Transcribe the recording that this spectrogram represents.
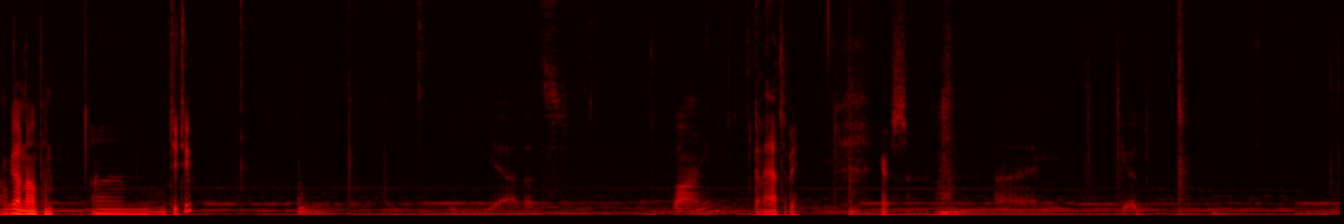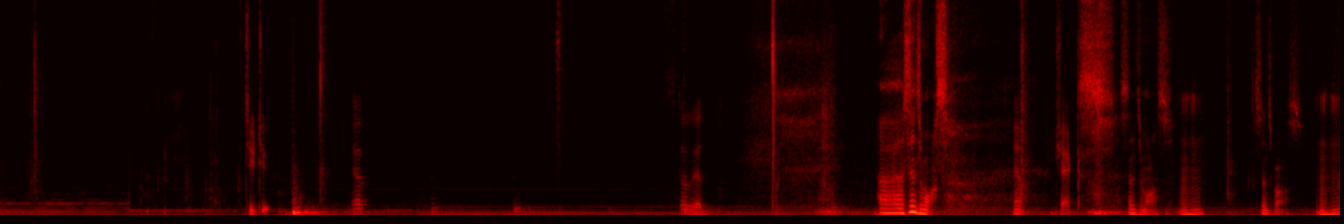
I've got nothing. Um, two two. Gonna have to be. Here's. I'm good. Two two. Yep. Still good. Uh, send some walls. Yep. Checks. Send some walls. Mm-hmm. Send some walls. Mm-hmm.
